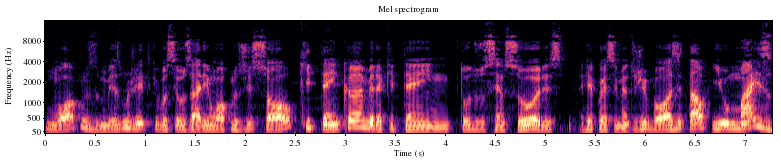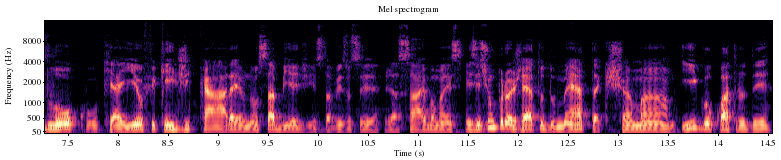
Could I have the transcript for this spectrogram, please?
um óculos do mesmo jeito que você usaria um óculos de sol, que tem câmera, que tem todos os sensores, reconhecimento de voz e tal. E o mais louco, que aí eu fiquei de cara, eu não sabia disso, talvez você já saiba, mas existe um projeto do Meta que chama Eagle 4D,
